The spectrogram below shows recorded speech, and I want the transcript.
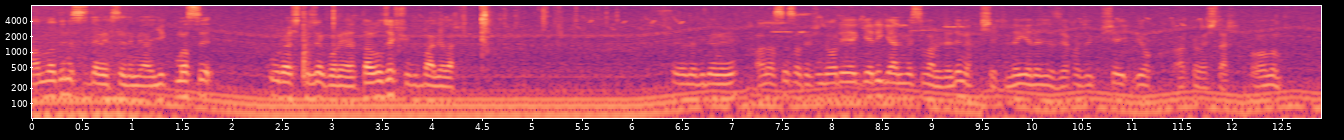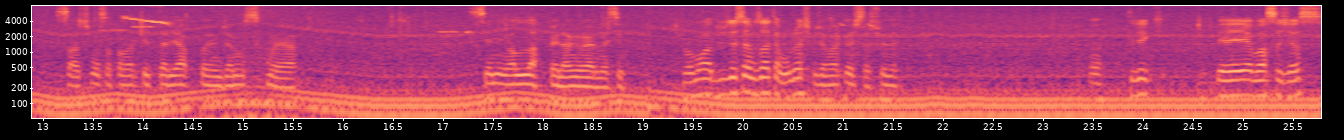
Anladınız siz demek istedim ya. Yıkması uğraştıracak oraya. Dağılacak çünkü balyalar. Şöyle bir dönelim. Anasını satayım. Şimdi oraya geri gelmesi var bir de değil mi? Bir şekilde geleceğiz. Yapacak bir şey yok arkadaşlar. Oğlum saçma sapan hareketler yapma benim canımı sıkma ya. Senin Allah belanı vermesin. Roma düzlesem zaten uğraşmayacağım arkadaşlar. Şöyle. Heh, direkt B'ye basacağız.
